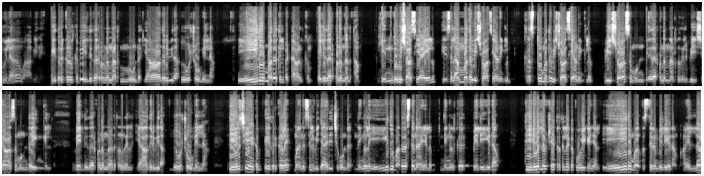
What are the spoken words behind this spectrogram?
തുലാവാവിന് പിതൃക്കൾക്ക് ബലിതർപ്പണം നടത്തുന്നതുകൊണ്ട് യാതൊരുവിധ ദോഷവുമില്ല. ഏത് മതത്തിൽപ്പെട്ട ആൾക്കും ബലിതർപ്പണം നടത്താം. ഹിന്ദു വിശ്വാസിയായാലും ഇസ്ലാം മത വിശ്വാസിയാണെങ്കിലും ക്രിസ്തു മത വിശ്വാസിയാണെങ്കിലും വിശ്വാസമുണ്ട്. ബലിതർപ്പണം നടത്തുന്നതിൽ വിശ്വാസമുണ്ട് എങ്കിൽ ബലിതർപ്പണം നടത്തുന്നതിൽ യാതൊരുവിധ ദോഷവുമില്ല. തീർച്ചയായിട്ടും പിതൃക്കളെ മനസ്സിൽ വിചാരിച്ചുകൊണ്ട് നിങ്ങൾ ഏതു മതസ്ഥനായാലും നിങ്ങൾക്ക് ബലിയിടാം. തിരുവല്ലം ക്ഷേത്രത്തിലൊക്കെ പോയി കഴിഞ്ഞാൽ ഏത് മതസ്ഥരും ബലിയിടാം. എല്ലാ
